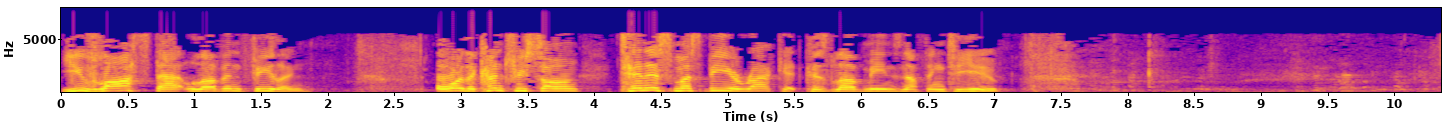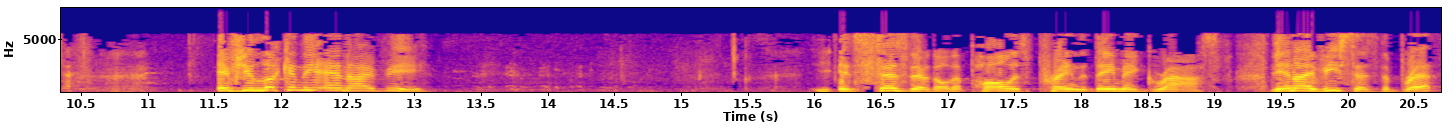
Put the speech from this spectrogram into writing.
You've lost that love and feeling. Or the country song, tennis must be your racket because love means nothing to you. If you look in the NIV, it says there though that Paul is praying that they may grasp. The NIV says the breadth,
